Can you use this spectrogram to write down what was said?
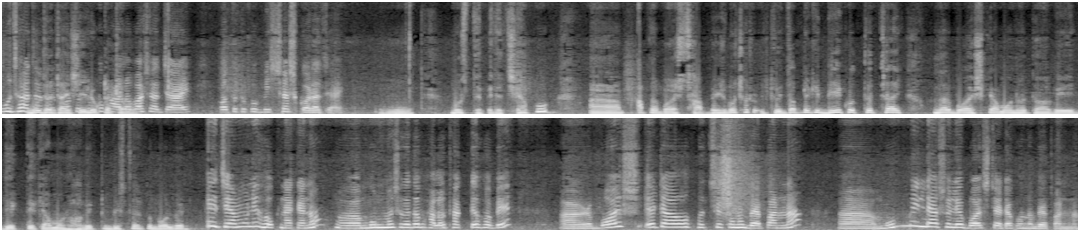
বোঝা যায় সেই লোকটা ভালোবাসা যায় কতটুকু বিশ্বাস করা যায়। বুঝতে পেরেছি আপু। আপনার বয়স ছাব্বিশ বছর কিন্তু আপনাকে বিয়ে করতে চাই? ওনার বয়স কেমন হতে হবে দেখতে কেমন হবে একটু বিস্তারিত বলবেন? যেমনই হোক না কেন মন মানসিকতা ভালো থাকতে হবে। আর বয়স এটাও হচ্ছে কোনো ব্যাপার না। মন মিললে আসলে বয়সটা এটা কোনো ব্যাপার না।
